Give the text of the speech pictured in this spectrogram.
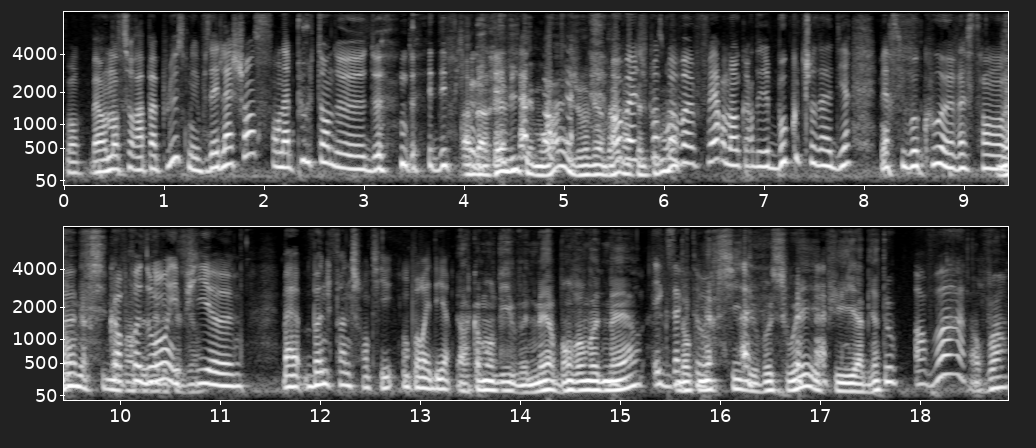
Bon, ben on n'en saura pas plus, mais vous avez de la chance. On n'a plus le temps de, de, de Ah bah, réinvitez-moi et je reviendrai. oh bah, je pense qu'on va le faire. On a encore des, beaucoup de choses à dire. Merci beaucoup, euh, Vincent non, merci Campredon. Et puis. Euh, bah, bonne fin de chantier, on pourrait dire. Alors, comme on dit, bonne mère, bon vent de mer. Exactement. Donc, merci de vos souhaits et puis à bientôt. Au revoir. Au revoir.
